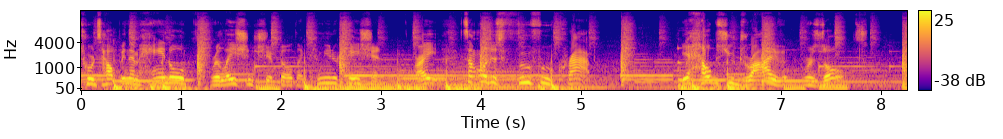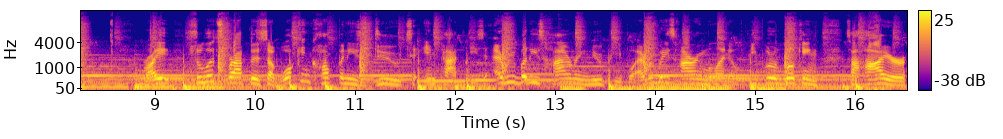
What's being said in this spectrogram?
towards helping them handle relationship building, communication, right? It's not all just foo foo crap. It helps you drive results right? So let's wrap this up. What can companies do to impact these? Everybody's hiring new people. Everybody's hiring millennials. People are looking to hire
